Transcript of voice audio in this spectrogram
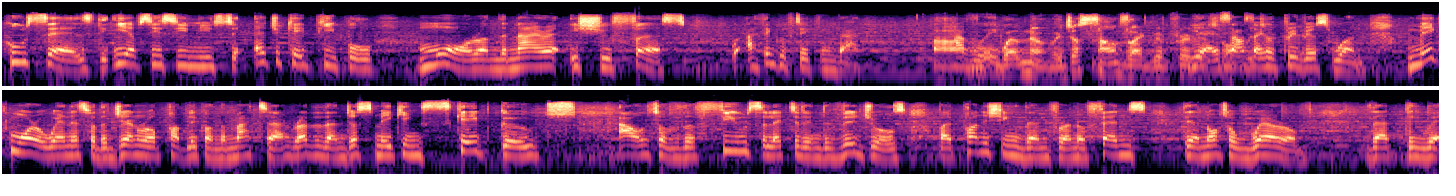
who says the EFCC needs to educate people more on the Naira issue first. I think we've taken that. Um, have we? Well, no, it just sounds like the previous one. Yeah, it sounds like the previous one. Make more awareness for the general public on the matter rather than just making scapegoats out of the few selected individuals by punishing them for an offense they're not aware of that they were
